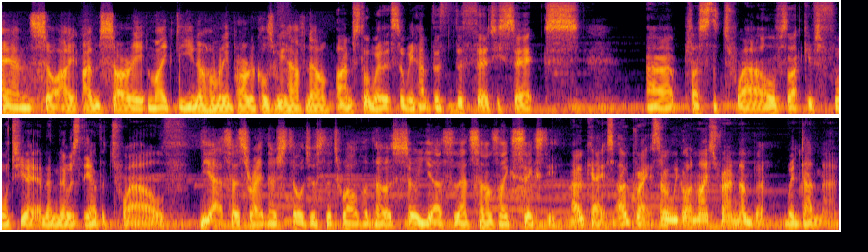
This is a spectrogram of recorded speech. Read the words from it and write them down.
And so I, I'm sorry, Mike. Do you know how many particles we have now? I'm still with it. So we have the the 36 uh, plus the 12, so that gives 48, and then there was the other 12. Yes, that's right. There's still just the 12 of those. So yes, so that sounds like 60. Okay. So, oh, great. So we got a nice round number. We're done now.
